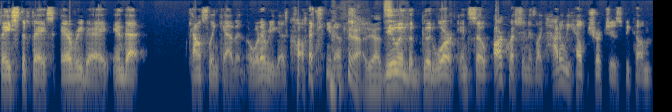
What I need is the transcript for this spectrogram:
face to face every day in that counseling cabin or whatever you guys call it, you know, yeah, yeah, doing the good work. And so our question is like, how do we help churches become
